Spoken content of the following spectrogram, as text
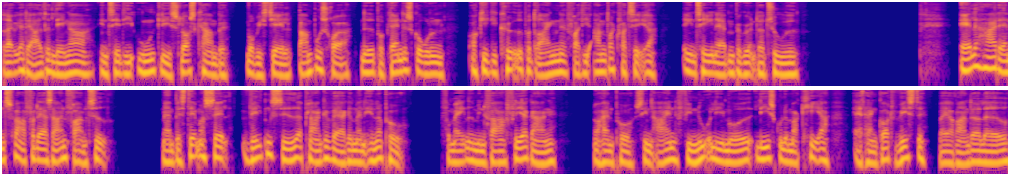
drev jeg det aldrig længere end til de ugentlige slåskampe, hvor vi stjal bambusrør nede på planteskolen og gik i kødet på drengene fra de andre kvarterer, indtil en af dem begyndte at tude. Alle har et ansvar for deres egen fremtid. Man bestemmer selv, hvilken side af plankeværket man ender på, formanede min far flere gange, når han på sin egen finurlige måde lige skulle markere, at han godt vidste, hvad jeg rendte og lavede.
